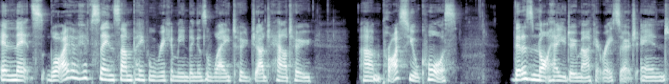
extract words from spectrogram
And that's what I have seen some people recommending as a way to judge how to um, price your course. That is not how you do market research. And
